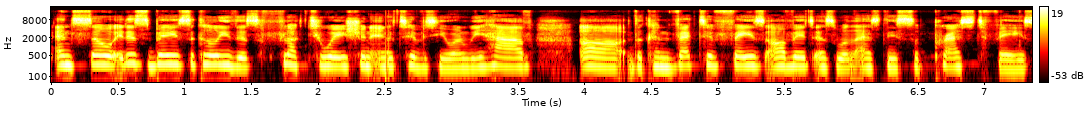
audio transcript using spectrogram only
And so it is basically this fluctuation in activity when we have uh, the convective phase of it as well as the suppressed phase.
